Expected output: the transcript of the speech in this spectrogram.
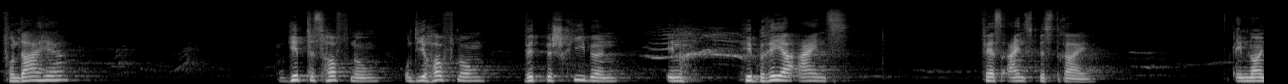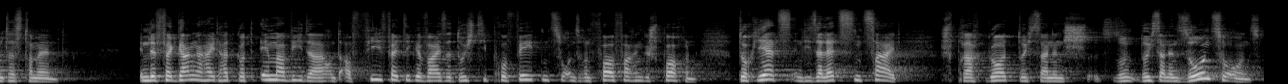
Von daher gibt es Hoffnung und die Hoffnung wird beschrieben in Hebräer 1, Vers 1 bis 3 im Neuen Testament. In der Vergangenheit hat Gott immer wieder und auf vielfältige Weise durch die Propheten zu unseren Vorfahren gesprochen. Doch jetzt, in dieser letzten Zeit, sprach Gott durch seinen, durch seinen Sohn zu uns.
